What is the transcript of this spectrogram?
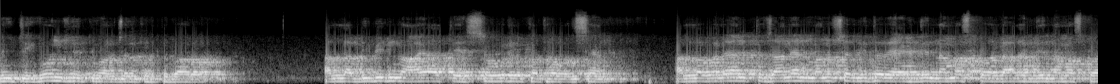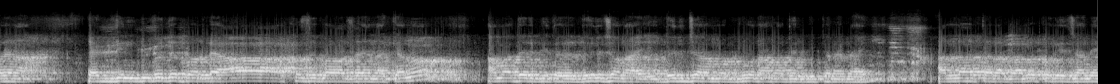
দুইটি গুণ যদি তুমি অর্জন করতে পারো। আল্লাহ বিভিন্ন আয়াতে সবরের কথা বলছেন। আল্লাহ বলেন, তো জানেন, মানুষের ভিতরে একদিন নামাজ পড়লে আরেকদিন নামাজ পড়ে না। একদিন বিপদে পড়লে আর খুঁজে পাওয়া যায় না। কেন? আমাদের ভিতরে ধৈর্য নাই, ধৈর্য নামক গুণ আমাদের ভিতরে নাই। আল্লাহ তারা ভালো করে জানে,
